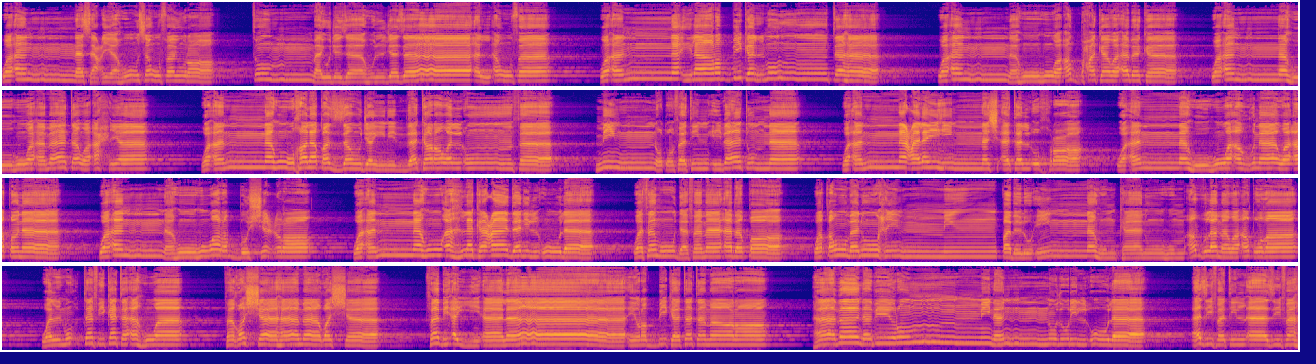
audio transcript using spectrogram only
وأن سعيه سوف يرى ثم يجزاه الجزاء الأوفى وأن إلى ربك المنتهى. وأنه هو أضحك وأبكى وأنه هو أمات وأحيا وأنه خلق الزوجين الذكر والأنثى من نطفة إذا تمنى وأن عليه النشأة الأخرى. وأنه هو أغنى وأقنى وأنه هو رب الشعرى وأنه أهلك عادا الأولى وثمود فما أبقى وقوم نوح من قبل إنهم كانوا هم أظلم وأطغى والمؤتفكة أهوى فغشاها ما غشى فبأي آلاء ربك تتمارى؟ هذا نذير من النذر الأولى أزفت الآزفة.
